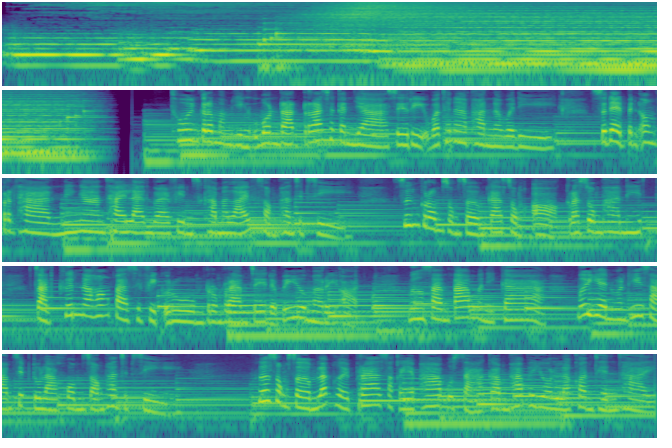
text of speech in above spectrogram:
ทูลกระหม่อมหญิงอุบลรัตนราชกัญญา สิริวัฒนาพันนวดี เสด็จเป็นองค์ประธานในงาน Thailand Where Films Come Alive 2014 ซึ่งกรมส่งเสริมการส่งออกกระทรวงพาณิชย์ จัดขึ้นณห้อง Pacific Room โรงแรม JW Marriott เมืองซานตามานิกา เมื่อเย็นวันที่ 30 ตุลาคม 2014 พื่อส่งเสริมและเผยแพร่ศักยภาพอุตสาหกรรมภาพยนตร์และคอนเทนต์ไทย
